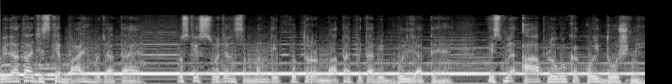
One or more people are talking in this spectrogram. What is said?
विधाता जिसके बाएँ हो जाता है, उसके स्वजन संबंधी पुत्र और माता पिता भी भूल जाते हैं। इसमें आप लोगों का कोई दोष नहीं।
